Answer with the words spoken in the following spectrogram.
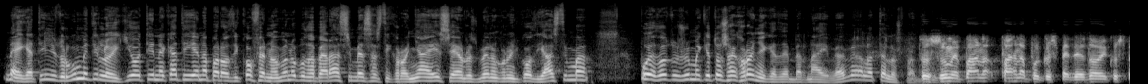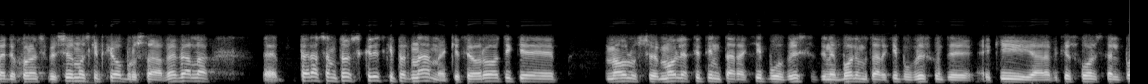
Ναι, γιατί λειτουργούμε με τη λογική ότι είναι κάτι ένα παροδικό φαινόμενο που θα περάσει μέσα στη χρονιά ή σε ορισμένο χρονικό διάστημα που εδώ το ζούμε και τόσα χρόνια και δεν περνάει βέβαια, αλλά τέλος πάντων. Το ζούμε πάνω, πάνω από 25 εδώ, 25 χρόνια της υπηρεσίας μας και πιο μπροστά βέβαια, αλλά ε, περάσαμε τόσες κρίσεις και περνάμε και θεωρώ ότι και με, όλους, με όλη αυτή την ταραχή που βρίσκεται, την εμπόλεμη ταραχή που βρίσκονται εκεί οι αραβικές χώρες κτλ.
